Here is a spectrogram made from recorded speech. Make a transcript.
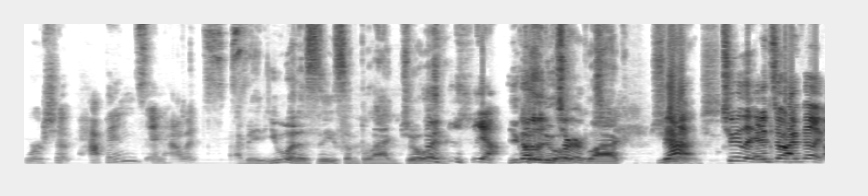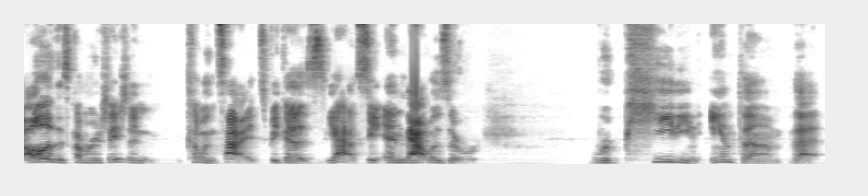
worship happens and how it's I mean, you want to see some black joy. yeah You go to to, a black church. Yeah, truly and so i feel like all of this conversation coincides because yeah, see, and that was a re- repeating anthem that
